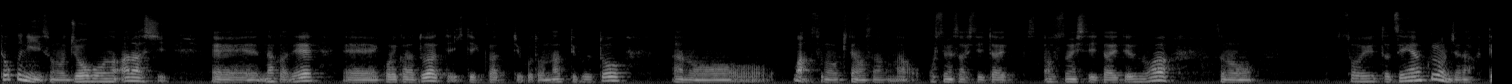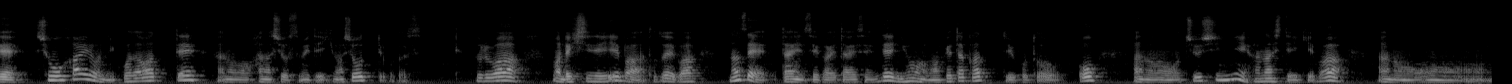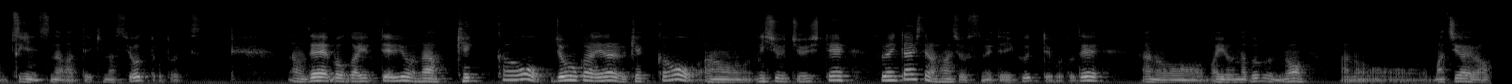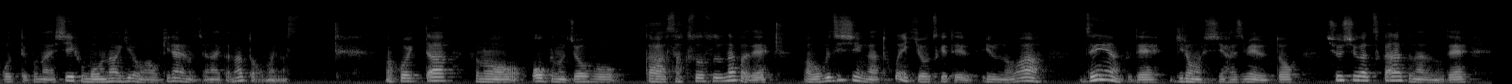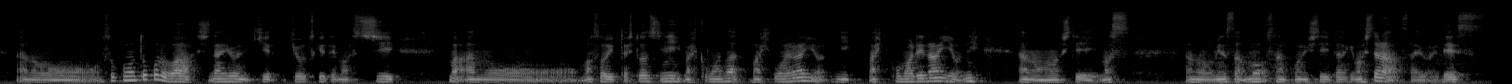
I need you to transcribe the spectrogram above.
特にその情報の嵐、えー、中で、えー、これからどうやって生きていくかっていうことになってくるとあのまあその北野さんがお勧めさせていただいお勧めしていただいているのはそのそういった善悪論じゃなくて勝敗論にこだわってあの話を進めていきましょうっていうことです。それは、まあ、歴史で言えば例えばなぜ第二次世界大戦で日本は負けたかっていうことをあの中心に話していけばあの次につながっていきますよってことです。なので僕が言っているような結果を情報から得られる結果をあのに集中してそれに対しての話を進めていくっていうことであの、まあ、いろんな部分のあの間違いは起こってこないし不毛な議論は起きないのじゃないかなと思います。まあ、こういったその多くの情報が錯綜する中で、まあ、僕自身が特に気をつけているのは善悪で議論し始めると収集がつかなくなるので、あのそこのところはしないように気をつけてますし、まああのまあ、そういった人たちに巻き込まな巻き込まれないように巻き込まれないように、あのしています。あの皆さんも参考にしていただけましたら幸いです。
